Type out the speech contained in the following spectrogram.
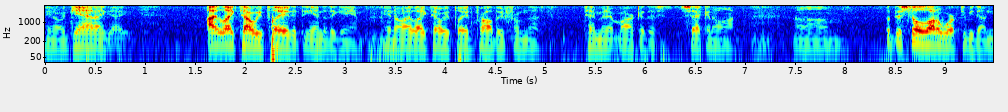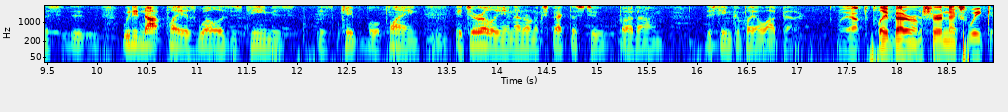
you know, again, I, I I liked how we played at the end of the game. Mhm. You know, I liked how we played probably from the 10 minute mark of the second on. Mhm. Um, but there's still a lot of work to be done. This the, we did not play as well as this team is is capable of playing. Mhm. It's early, and I don't expect us to, but um, this team can play a lot better. Well, you have to play better, I'm sure, next week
